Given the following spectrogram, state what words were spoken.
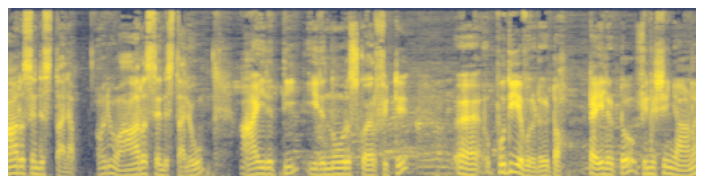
ആറ് സെന്റ് സ്ഥലം. ഒരു ആറ് സെന്റ് സ്ഥലവും ആയിരത്തി ഇരുന്നൂറ് സ്ക്വയർ ഫീറ്റ് പുതിയ വീട് കേട്ടോ. ടൈലിട്ടു. ഫിനിഷിംഗ് ആണ്.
